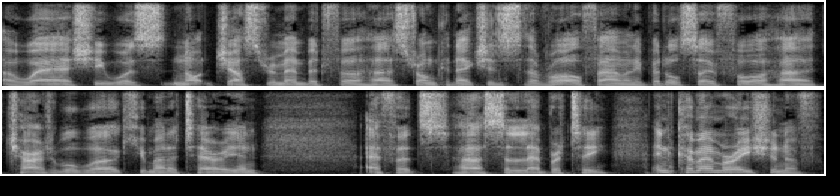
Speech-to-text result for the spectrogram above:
aware, she was not just remembered for her strong connections to the royal family, but also for her charitable work, humanitarian efforts, her celebrity. In commemoration of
